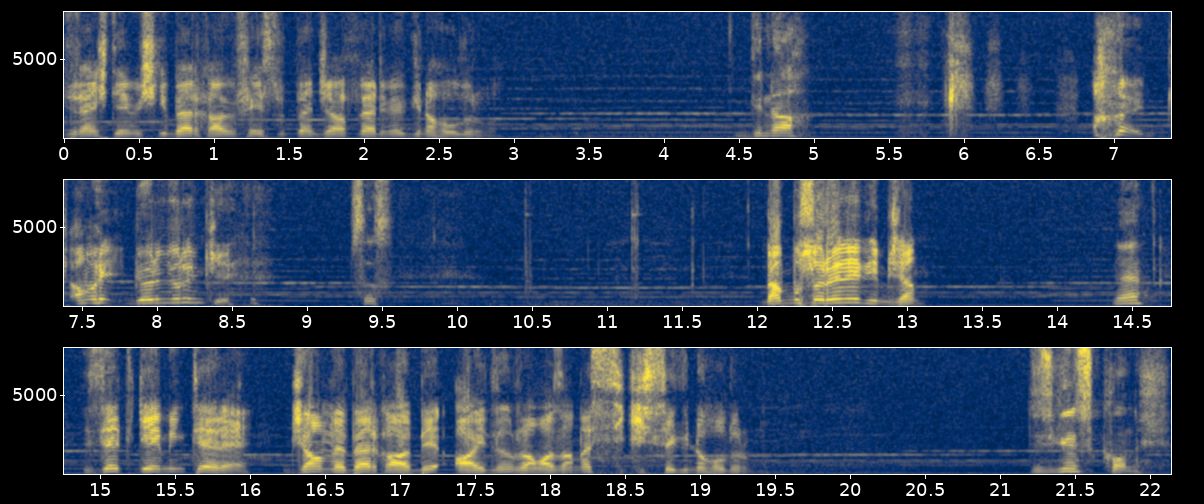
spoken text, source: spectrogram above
direnç demiş ki Berk abi Facebook'tan cevap vermiyor günah olur mu? Günah. Ama görmüyorum ki. Sus. Ben bu soruya ne diyeyim Can? Ne? Z Gaming TR Can ve Berk abi Aydın Ramazan'a sikişse günah olur mu? Düzgün konuş.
